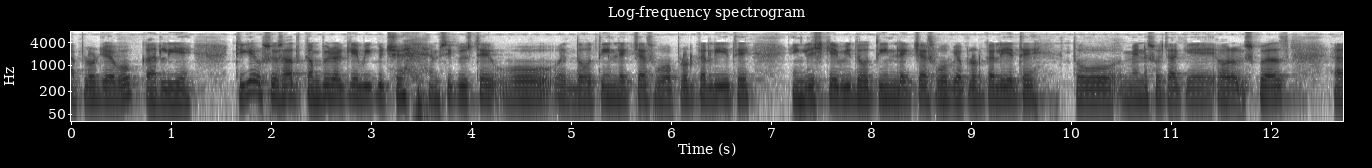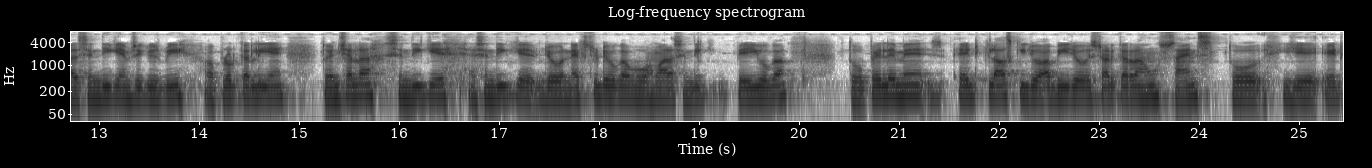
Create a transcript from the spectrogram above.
अपलोड जो है वो कर लिए। ठीक है, उसके साथ कंप्यूटर के भी कुछ एम थे, वो दो तीन लेक्चर्स वो अपलोड कर लिए थे। इंग्लिश के भी दो तीन लेक्चर्स वो भी अपलोड कर लिए थे। तो मैंने सोचा कि, और उसके बाद सिंधी के एम भी अपलोड कर लिए हैं। तो इन सिंधी के सिंधी के जो नेक्स्ट वीडियो होगा वो हमारा सिंधी पे ही होगा। तो पहले मैं एट क्लास की जो अभी जो स्टार्ट कर रहा हूँ साइंस तो ये एट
